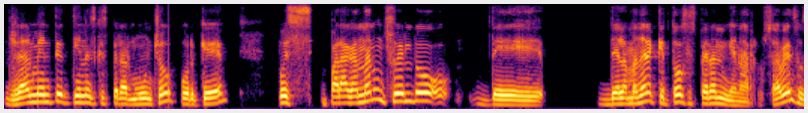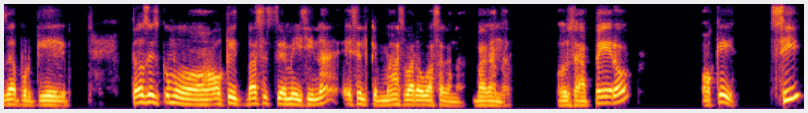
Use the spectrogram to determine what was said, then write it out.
realmente tienes que esperar mucho porque, pues, para ganar un sueldo de, de la manera que todos esperan ganarlo, ¿sabes? O sea, porque todos es como, ok, vas a estudiar medicina, es el que más varo vas a ganar, va a ganar. O sea, pero, ok, sí,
